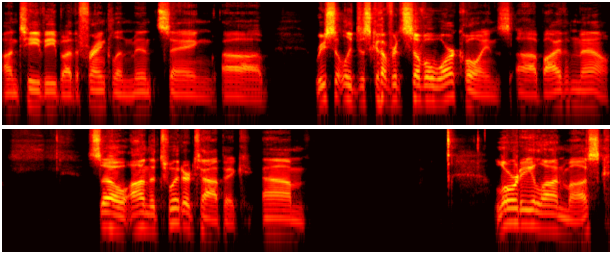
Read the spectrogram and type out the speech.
on TV by the Franklin Mint saying. Uh, recently discovered Civil War coins. Uh, buy them now. So, on the Twitter topic, um, Lord Elon Musk,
